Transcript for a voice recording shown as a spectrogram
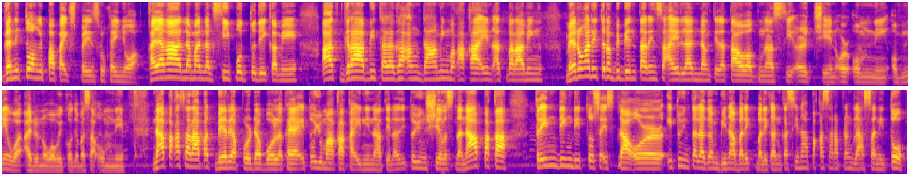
ganito ang ipapa-experience ko kay nyo. Kaya nga naman nag-seafood today kami at grabe talaga ang daming makakain at maraming... Meron nga dito nagbibenta rin sa island ng tinatawag na sea urchin or omni. Omni, I don't know what we call it, basta omni. Napakasarap at very affordable. Kaya ito yung mga kakainin natin at ito yung shells na napaka-trending dito sa isla or ito yung talagang binabalik-balikan kasi napakasarap ng lasa nito.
